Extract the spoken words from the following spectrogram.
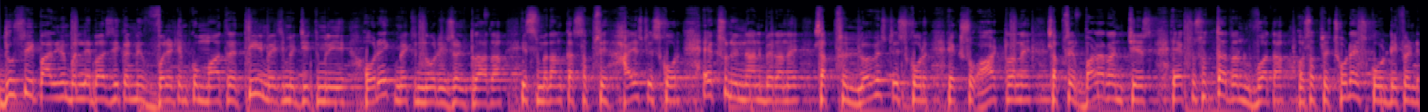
दूसरी पारी में बल्लेबाजी करने वाली टीम को मात्र तीन मैच में जीत मिली है। और एक मैच नो रिज़ल्ट रहा था। इस मैदान का सबसे हाईएस्ट स्कोर एक सौ निन्यानबे रन है। सबसे लोवेस्ट स्कोर 108 रन है। सबसे बड़ा रन चेस 170 रन हुआ था और सबसे छोटा स्कोर डिफेंड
